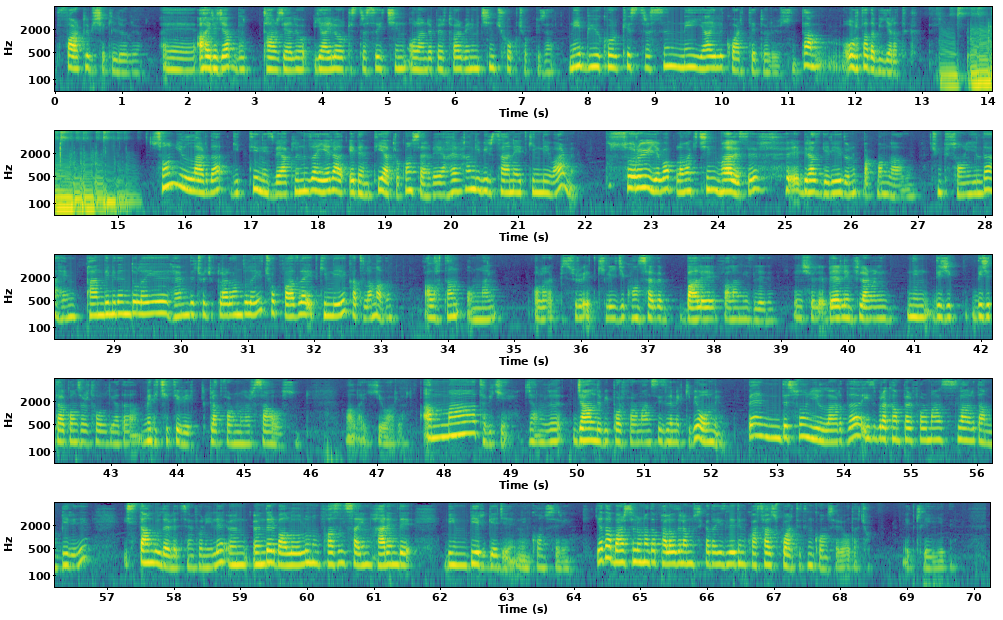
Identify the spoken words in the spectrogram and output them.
farklı bir şekilde oluyor. Ee, ayrıca bu tarz yaylı, yaylı orkestrası için olan repertuar benim için çok çok güzel. Ne büyük orkestrasın ne yaylı kuartet oluyorsun. Tam ortada bir yaratık. Son yıllarda gittiğiniz ve aklınıza yer eden tiyatro, konser veya herhangi bir sahne etkinliği var mı? Bu soruyu cevaplamak için maalesef e, biraz geriye dönüp bakmam lazım. Çünkü son yılda hem pandemiden dolayı hem de çocuklardan dolayı çok fazla etkinliğe katılamadım. Allah'tan online olarak bir sürü etkileyici konserde bale falan izledim. E şöyle Berlin Filarmoni'nin dijital konsert oldu ya da Medici TV platformları sağ olsun. Vallahi iyi varlar. Ama tabii ki canlı canlı bir performans izlemek gibi olmuyor. Ben de son yıllarda iz bırakan performanslardan biri İstanbul Devlet Senfoni ile Ön, Önder Bağlıoğlu'nun Fazıl Say'ın Harem'de Binbir Gece'nin konseri. Ya da Barcelona'da Palau de la Musica'da izlediğim Casals Quartet'in konseri. O da çok etkileyiciydi.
